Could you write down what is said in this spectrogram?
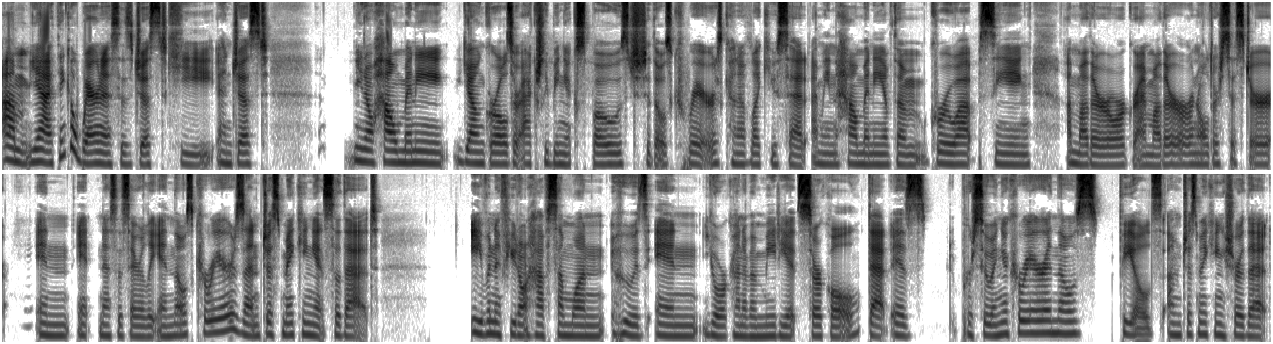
um yeah i think awareness is just key and just you know how many young girls are actually being exposed to those careers. Kind of like you said i mean how many of them grew up seeing a mother or a grandmother or an older sister in it necessarily in those careers and just making it so that even if you don't have someone who is in your kind of immediate circle that is pursuing a career in those fields i'm just making sure that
